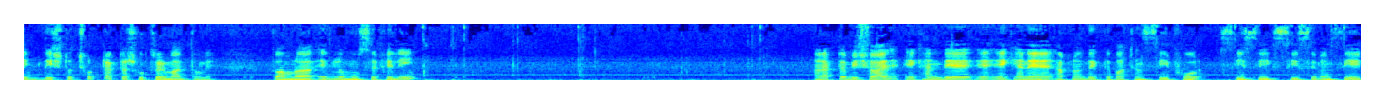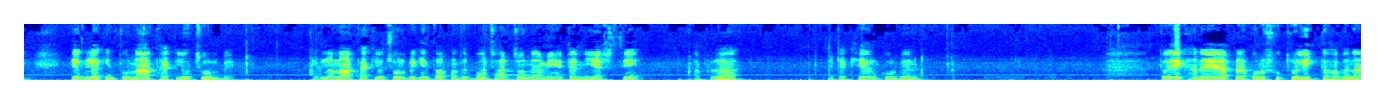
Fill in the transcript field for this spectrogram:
নির্দিষ্ট ছোট্ট একটা সূত্রের মাধ্যমে। তো আমরা এগুলো মুছে ফেলি। আর একটা বিষয়, এখান দিয়ে এখানে আপনারা দেখতে পাচ্ছেন C four C six C seven C eight এগুলা কিন্তু না থাকলেও চলবে। এগুলো না থাকলেও চলবে কিন্তু আপনাদের বোঝার জন্য আমি এটা নিয়ে আসছি আপনারা এটা খেয়াল করবেন। তো এখানে আপনার কোনো সূত্র লিখতে হবে না।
